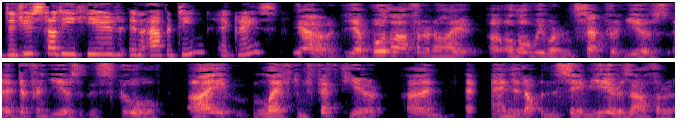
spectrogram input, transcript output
did you study here in Aberdeen at Gray's? Yeah, yeah. Both Arthur and I, although we were in separate years, uh, different years at the school, I left in fifth year and ended up in the same year as Arthur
